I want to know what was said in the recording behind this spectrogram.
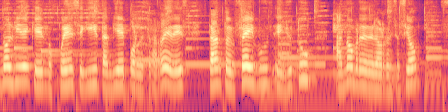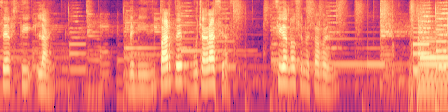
no olviden que nos pueden seguir también por nuestras redes tanto en Facebook, en YouTube, a nombre de la organización Safety Line. De mi parte, muchas gracias. Síganos en nuestras redes.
